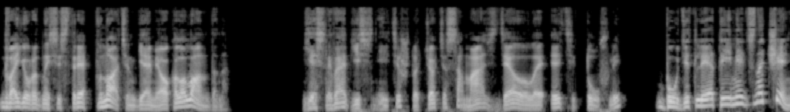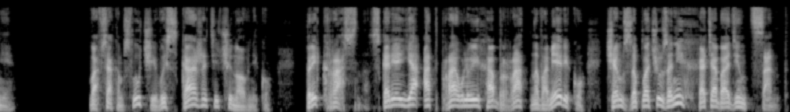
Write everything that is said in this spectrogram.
двоюродной сестре в Ноттингеме около Лондона? Если вы объясните, что тетя сама сделала эти туфли, будет ли это иметь значение? Во всяком случае, вы скажете чиновнику, «Прекрасно, скорее я отправлю их обратно в Америку, чем заплачу за них хотя бы один цент».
